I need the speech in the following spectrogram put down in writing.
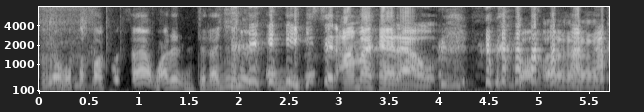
Bro, what the fuck was that? Why did did I just hear Ender, he said, "I'ma head out." Bro, I'm about to head out.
